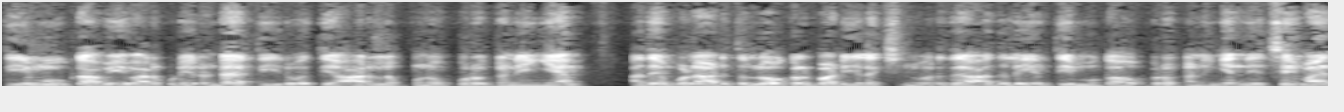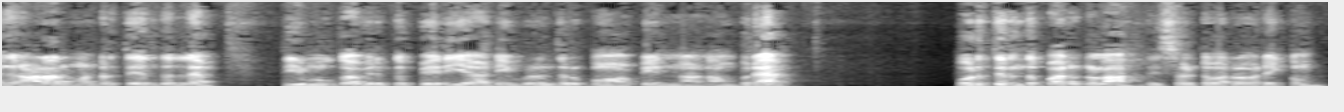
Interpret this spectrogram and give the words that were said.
திமுகவை வரக்கூடிய ரெண்டாயிரத்தி இருபத்தி ஆறுல புன- புறக்கணிங்க. அதே போல அடுத்து லோக்கல் பாடி எலெக்ஷன் வருது. அதுலயும் திமுகவை புறக்கணிங்க. நிச்சயமா இந்த நாடாளுமன்ற தேர்தலில் திமுகவிற்கு பெரிய அடி விழுந்திருக்கும் அப்படின்னு நான் நம்புறேன். பொறுத்திருந்து பார்க்கலாம். ரிசல்ட் வர வரைக்கும்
